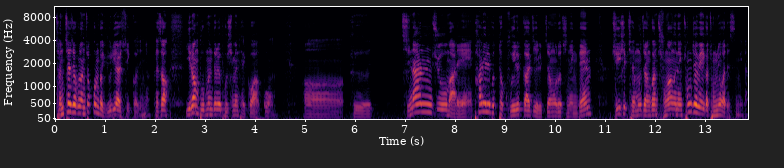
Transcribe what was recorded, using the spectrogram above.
전체적으로는 조금 더 유리할 수 있거든요. 그래서 이런 부분들을 보시면 될 것 같고 어, 그 지난주 말에 8일부터 9일까지 일정으로 진행된 G20 재무장관 중앙은행 총재회의가 종료가 됐습니다.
